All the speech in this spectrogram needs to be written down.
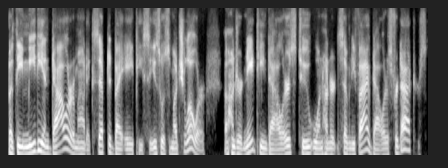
But the median dollar amount accepted by APCs was much lower, $118 to $175 for doctors.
